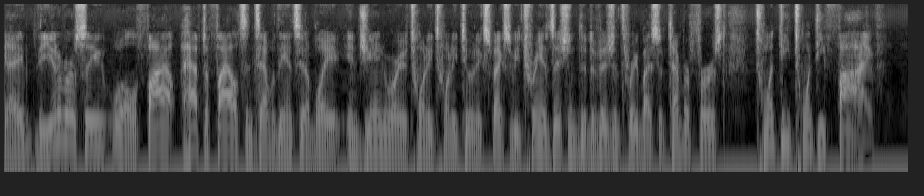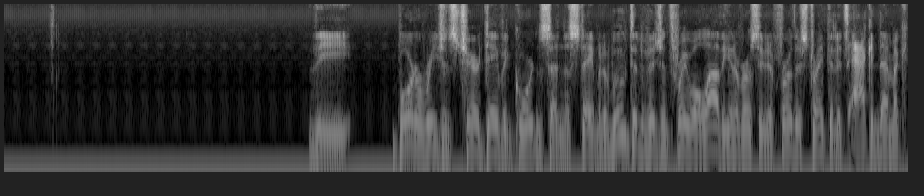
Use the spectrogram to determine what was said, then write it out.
Okay, the university will file have to file its intent with the NCAA in January of 2022 and expects to be transitioned to Division Three by September 1st, 2025. The Board of Regents Chair David Gordon said in a statement, "A move to Division Three will allow the university to further strengthen its academic."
